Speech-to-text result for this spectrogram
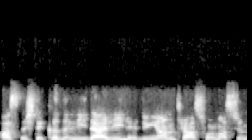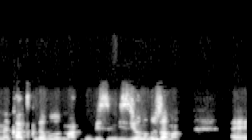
aslında işte kadın liderliğiyle dünyanın transformasyonuna katkıda bulunmak. Bu bizim vizyonumuz ama e,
